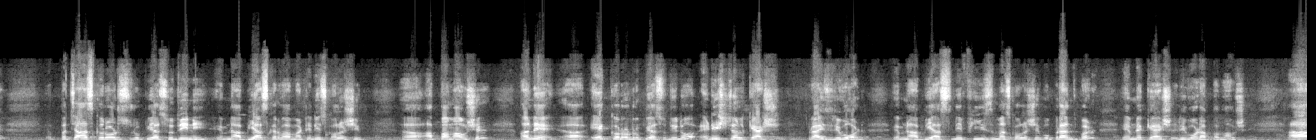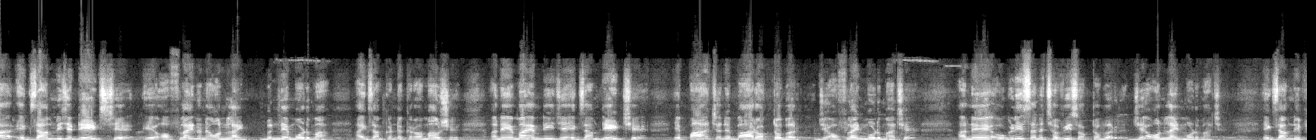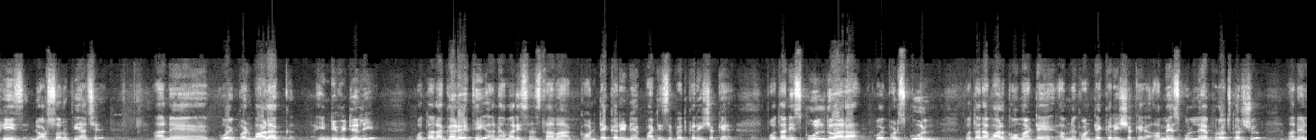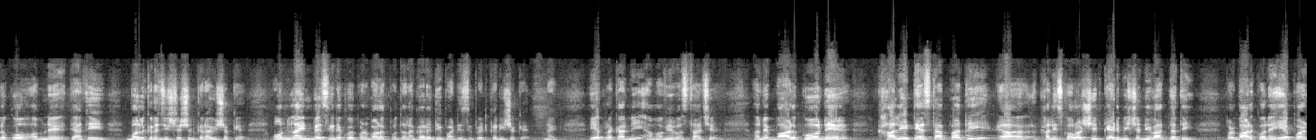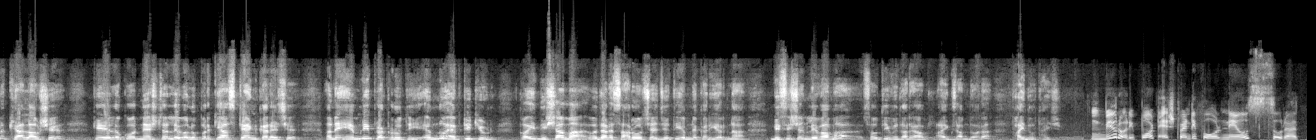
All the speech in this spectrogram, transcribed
પચાસ કરોડ રૂપિયા સુધીની એમના અભ્યાસ કરવા માટેની સ્કોલરશિપ આપવામાં આવશે અને એક કરોડ રૂપિયા સુધીનો એડિશનલ કેશ પ્રાઇઝ રિવોર્ડ એમના અભ્યાસની ફીઝમાં સ્કોલરશિપ ઉપરાંત પણ એમને કેશ રિવોર્ડ આપવામાં આવશે. આ એક્ઝામની જે ડેટ્સ છે, એ ઓફલાઈન અને ઓનલાઈન બંને મોડમાં આ એક્ઝામ કન્ડક્ટ કરવામાં આવશે. અને એમાં એમની જે એક્ઝામ ડેટ છે, એ પાંચ અને બાર ઓક્ટોબર, જે ઓફલાઈન મોડમાં છે, અને ઓગણીસ અને છવ્વીસ ઓક્ટોબર, જે ઓનલાઈન મોડમાં છે. એક્ઝામની ફીસ દોઢસો રૂપિયા છે, અને કોઈ પણ બાળક ઇન્ડિવિડ્યુઅલી પોતાના ઘરેથી અને અમારી સંસ્થામાં કોન્ટેક કરીને પાર્ટિસિપેટ કરી શકે. પોતાની સ્કૂલ દ્વારા કોઈપણ સ્કૂલ પોતાના બાળકો માટે અમને કોન્ટેક કરી શકે. અમે સ્કૂલને એપ્રોચ કરશું અને એ લોકો અમને ત્યાંથી બલ્ક રજિસ્ટ્રેશન કરાવી શકે. ઓનલાઈન બેસીને કોઈપણ બાળક પોતાના ઘરેથી પાર્ટિસિપેટ કરી શકે. નહીં એ પ્રકારની આમાં વ્યવસ્થા છે. અને બાળકોને ખાલી ટેસ્ટ આપવાથી ખાલી સ્કોલરશિપ કે એડમિશનની વાત નથી, પણ બાળકોને એ પણ ખ્યાલ આવશે કે એ લોકો નેશનલ લેવલ ઉપર ક્યાં સ્ટેન્ડ કરે છે અને એમની પ્રકૃતિ, એમનો એપ્ટિટ્યૂડ કઈ દિશામાં વધારે સારો છે, જેથી એમને કરિયરના ડિસિશન લેવામાં સૌથી વધારે આ એક્ઝામ દ્વારા ફાયદો થાય છે. Bureau report S twenty four news Surat.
